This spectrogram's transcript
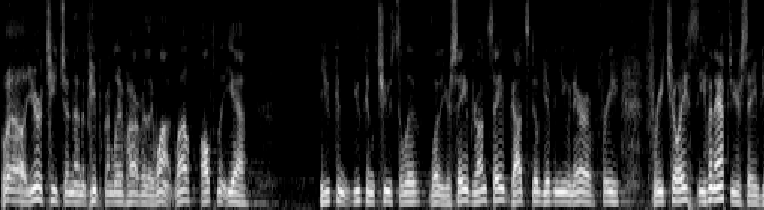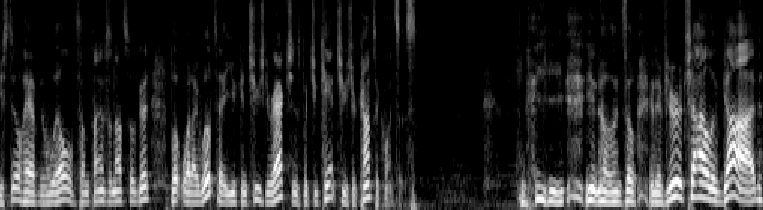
Well, you're teaching and the people can live however they want. Well, ultimately, yeah, you can, you can choose to live, whether you're saved or unsaved. God's still giving you an era of free, free choice. Even after you're saved, you still have the will. Sometimes it's not so good. But what I will tell you, you can choose your actions, but you can't choose your consequences. you know, and so, and if you're a child of God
